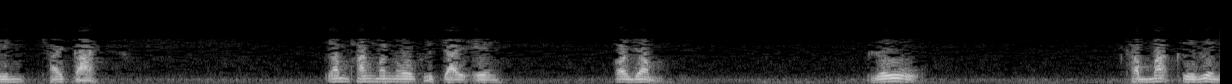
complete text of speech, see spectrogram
ลิ้นใช้กายลำพังมโนคือใจเอง ก็ย่อม รู้ธรรมะคือเรื่อง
